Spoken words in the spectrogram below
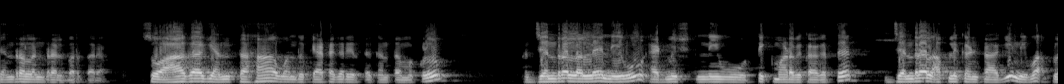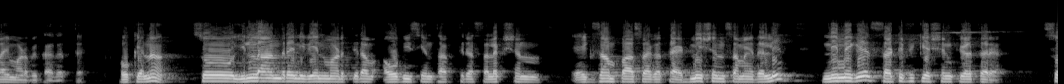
ಜನರಲ್ ಅಂಡ್ರಲ್ಲಿ ಬರ್ತಾರೆ. ಸೊ ಹಾಗಾಗಿ ಅಂತಹ ಒಂದು ಕ್ಯಾಟಗರಿ ಇರ್ತಕ್ಕಂಥ ಮಕ್ಕಳು ಜನರಲ್ ಅಲ್ಲೇ ನೀವು ಅಡ್ಮಿಷನ್ ನೀವು ಟಿಕ್ ಮಾಡಬೇಕಾಗತ್ತೆ. ಜನರಲ್ ಅಪ್ಲಿಕೆಂಟ್ ಆಗಿ ನೀವು ಅಪ್ಲೈ ಮಾಡಬೇಕಾಗತ್ತೆ. ಓಕೆನಾ ಸೊ ಇಲ್ಲ ಅಂದ್ರೆ ನೀವೇನ್ ಮಾಡ್ತೀರಾ? ಒ ಬಿ ಸಿ ಅಂತ ಹಾಕ್ತೀರಾ? ಸೆಲೆಕ್ಷನ್ ಎಕ್ಸಾಮ್ ಪಾಸ್ ಆಗುತ್ತೆ. ಅಡ್ಮಿಷನ್ ಸಮಯದಲ್ಲಿ ನಿಮಗೆ ಸರ್ಟಿಫಿಕೇಶನ್ ಕೇಳ್ತಾರೆ. ಸೊ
